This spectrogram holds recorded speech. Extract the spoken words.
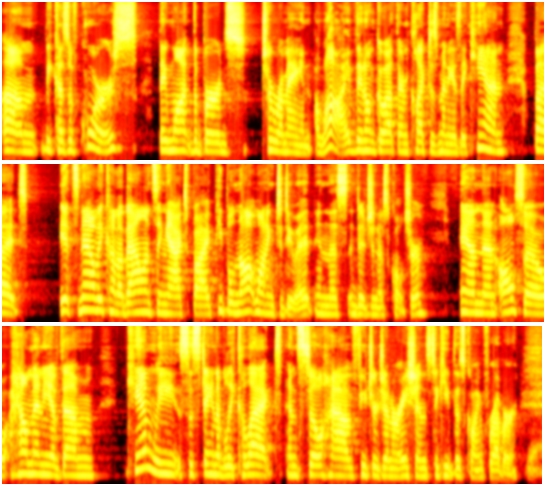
um, because of course, they want the birds to remain alive. They don't go out there and collect as many as they can. But it's now become a balancing act by people not wanting to do it in this indigenous culture. And then also, how many of them can we sustainably collect and still have future generations to keep this going forever? Yeah.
